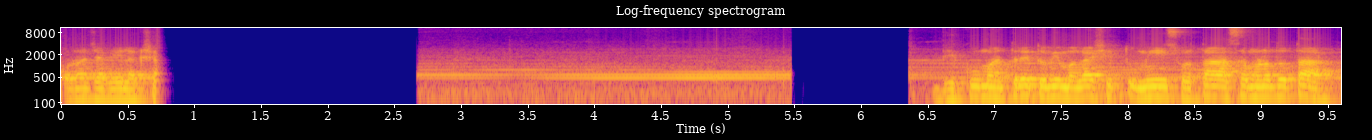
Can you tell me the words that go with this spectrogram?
कोणाच्या काही लक्षात? भिकू मात्रे तुम्ही मगाशी तुम्ही स्वतः असं म्हणत होता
